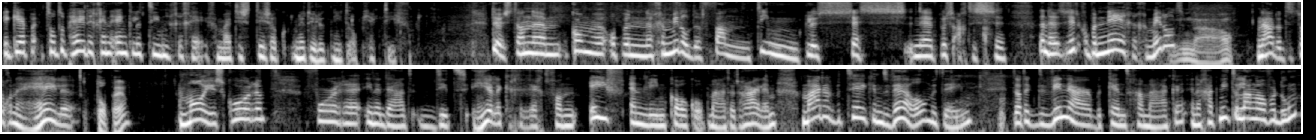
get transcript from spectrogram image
ik heb tot op heden geen enkele tien gegeven. Maar het is, het is ook natuurlijk niet objectief. Dus dan um, komen we op een gemiddelde van 10 plus 6, nee, plus 8 is... Uh, dan zit ik op een 9 gemiddeld. Nou, Nou, dat is toch een hele top hè? Mooie score voor uh, inderdaad dit heerlijke gerecht van Eve en Lien koken op maat uit Haarlem. Maar dat betekent wel meteen dat ik de winnaar bekend ga maken. En daar ga ik niet te lang over doen.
